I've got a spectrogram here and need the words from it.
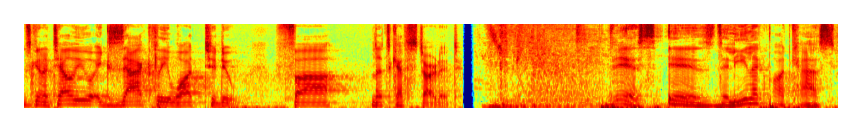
it's gonna tell you exactly what to do. ف let's get started. This is دليلك بودكاست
